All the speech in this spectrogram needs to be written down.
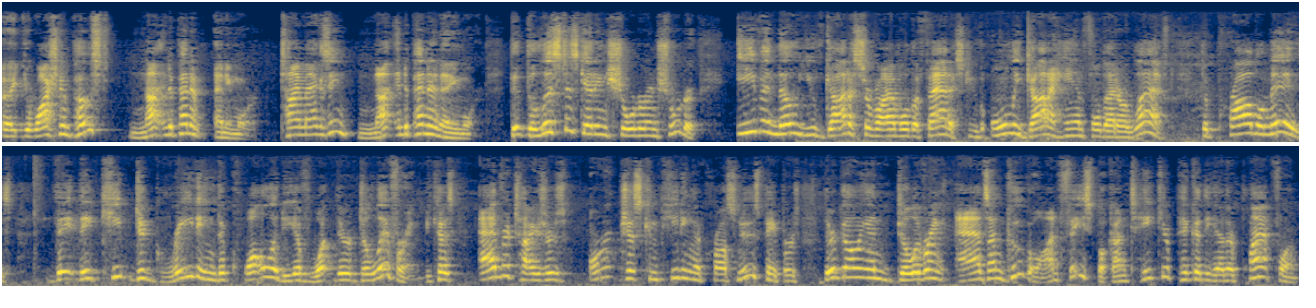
uh, your Washington Post not independent anymore. Time Magazine not independent anymore. The, the list is getting shorter and shorter even though you've got a survival of the fattest, you've only got a handful that are left. The problem is they, they keep degrading the quality of what they're delivering because advertisers aren't just competing across newspapers, they're going and delivering ads on Google, on Facebook, on take your pick of the other platform.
